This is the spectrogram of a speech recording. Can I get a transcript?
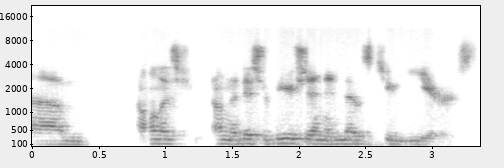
um, on this on the distribution in those two years.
